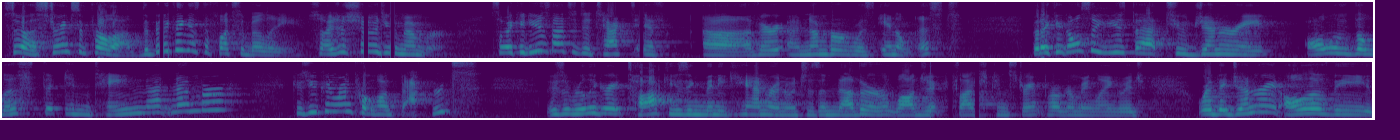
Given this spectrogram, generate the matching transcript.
So strengths of Prolog. The big thing is the flexibility. So I just showed you member. So I could use that to detect if uh, a, very, a number was in a list. But I could also use that to generate all of the lists that contain that number, because you can run Prolog backwards. There's a really great talk using miniKanren, which is another logic slash constraint programming language, where they generate all of the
